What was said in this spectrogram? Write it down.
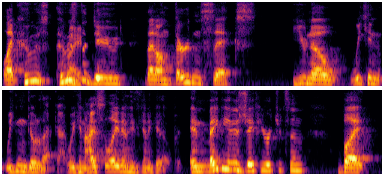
Like who's who's Right. the dude that on third and six, you know, we can we can go to that guy. We can isolate him, he's gonna get open. And maybe it is JP Richardson, but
